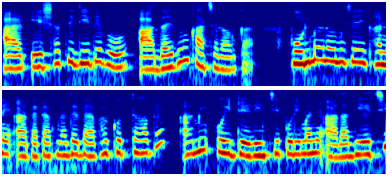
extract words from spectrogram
আর এর সাথে দিয়ে দেবো আদা এবং কাঁচা লঙ্কা। পরিমাণ অনুযায়ী এখানে আদাটা আপনাদের ব্যবহার করতে হবে। আমি ওই দেড় ইঞ্চি পরিমাণে আদা দিয়েছি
